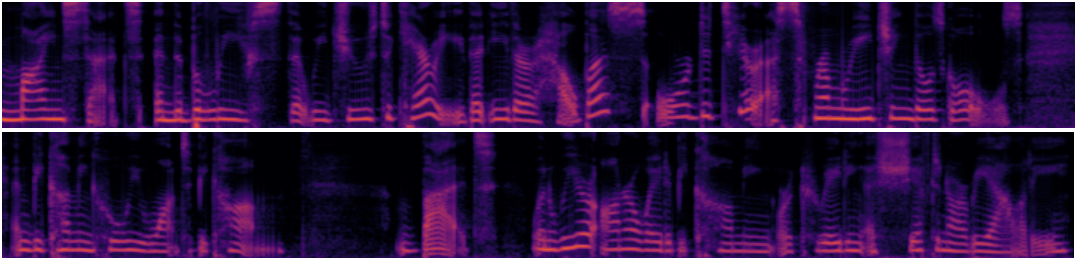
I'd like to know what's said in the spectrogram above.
mindset and the beliefs that we choose to carry that either help us or deter us from reaching those goals and becoming who we want to become. But when we are on our way to becoming or creating a shift in our reality,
